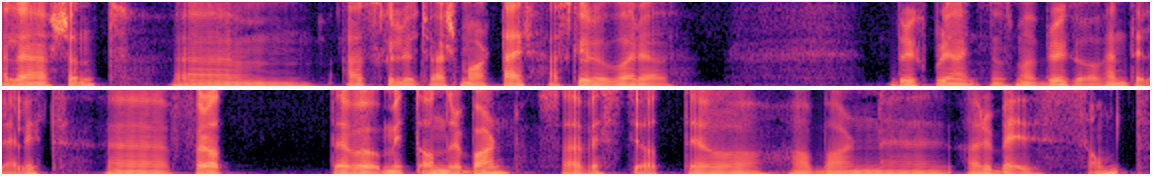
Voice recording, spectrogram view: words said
Eller jeg skjønte. Um, jeg skulle jo ikke være smart der. Jeg skulle jo bare bruke blyanten som jeg bruker å ventilere litt. Uh, for at det var jo mitt andre barn, så jeg visste jo at det å ha barn er arbeidsomt.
